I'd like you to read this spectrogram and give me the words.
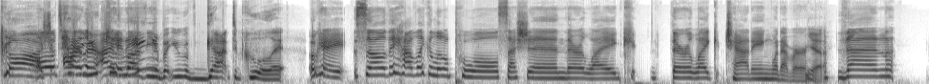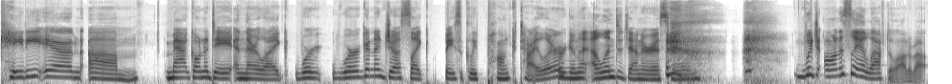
gosh. "Oh, Tyler, I love you, but you have got to cool it." Okay, so they have like a little pool session. They're like they're like chatting, whatever. Yeah. Then Katie and um Matt go on a date and they're like, We're we're gonna just like basically punk Tyler. We're gonna Ellen DeGeneres him. which honestly I laughed a lot about.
